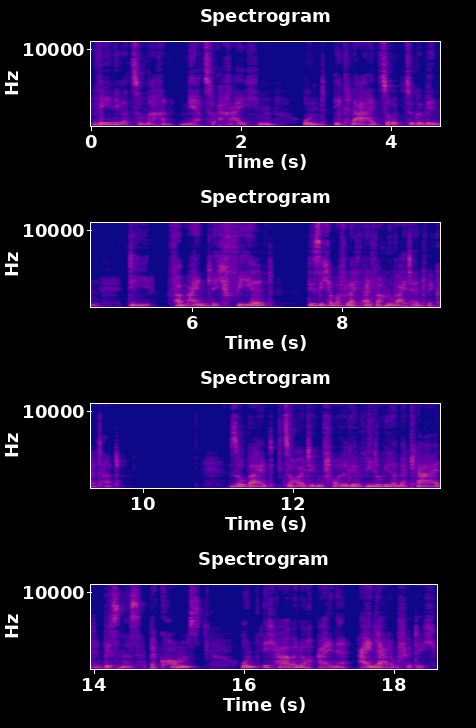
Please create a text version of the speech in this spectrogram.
weniger zu machen, mehr zu erreichen und die Klarheit zurückzugewinnen, die vermeintlich fehlt, die sich aber vielleicht einfach nur weiterentwickelt hat. Soweit zur heutigen Folge, wie du wieder mehr Klarheit im Business bekommst. Und ich habe noch eine Einladung für dich.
